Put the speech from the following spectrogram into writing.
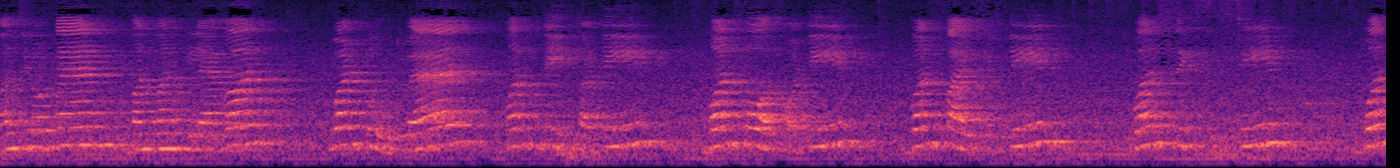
one zero ten one one eleven one two twelve one three thirteen one four fourteen one five fifteen one six sixteen one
